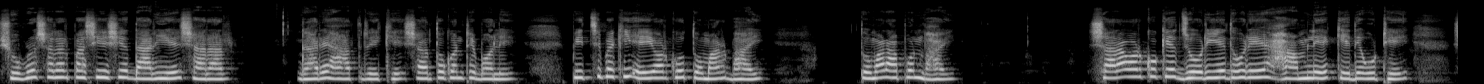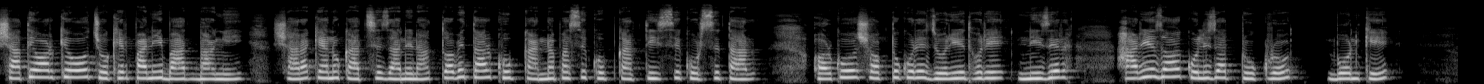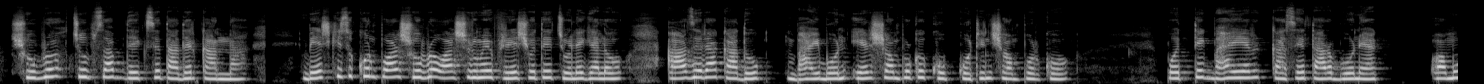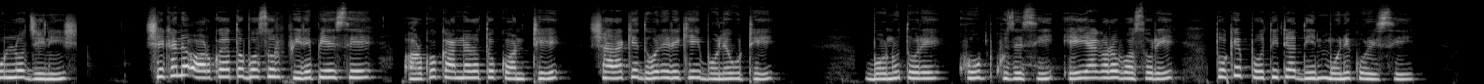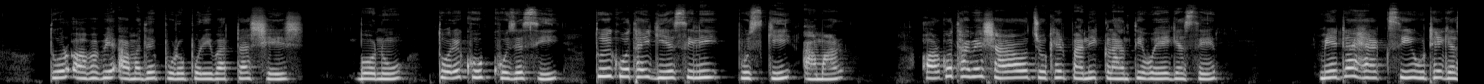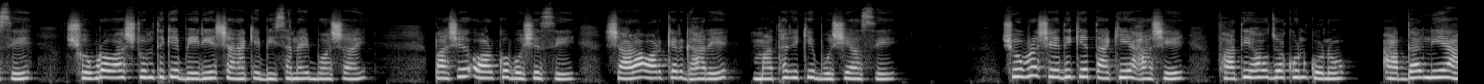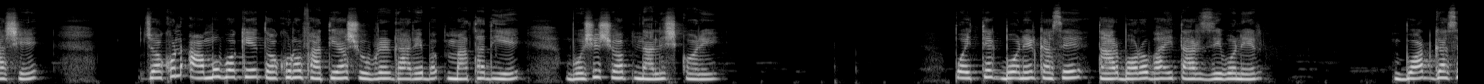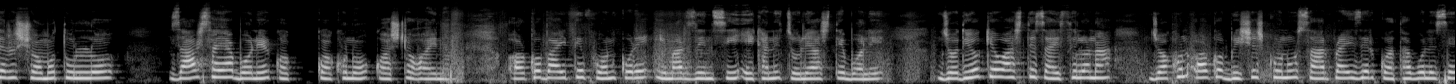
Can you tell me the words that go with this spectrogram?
শুভ্র সারার পাশে এসে দাঁড়িয়ে সারার ঘাড়ে হাত রেখে শান্ত কণ্ঠে বলে, পিচ্ছি পাখি, এই অর্ক তোমার ভাই, তোমার আপন ভাই। সারা অর্ককে জড়িয়ে ধরে হামলে কেঁদে ওঠে সাথে অর্কেও চোখের পানি বাদ ভাঙে। সারা কেন কাঁদছে জানে না, তবে তার খুব কান্না পাচ্ছে, খুব কাঁদতে ইচ্ছে করছে তার। অর্কও শক্ত করে জড়িয়ে ধরে নিজের হারিয়ে যাওয়া কলিজার টুকরো বোনকে। শুভ্র চুপচাপ দেখছে তাদের কান্না। বেশ কিছুক্ষণ পর শুভ্র ওয়াশরুমে ফ্রেশ হতে চলে গেল। আজ এরা কাঁদুক ভাই বোন এর সম্পর্ক খুব কঠিন সম্পর্ক। প্রত্যেক ভাইয়ের কাছে তার বোন এক অমূল্য জিনিস। সেখানে অর্ক এত বছর ফিরে পেয়েছে, অর্ক কান্নারত কণ্ঠে সারাকে ধরে রেখেই বলে ওঠে, বনু, তোরে খুব খুঁজেছি, এই এগারো বছরে তোকে প্রতিটা দিন মনে করেছি। তোর অভাবে আমাদের পুরো পরিবারটা শেষ। বনু, তোরে খুব খুঁজেছি, তুই কোথায় গিয়েছিলি পুস্কি আমার? অর্ক থামে সারাও চোখের পানি ক্লান্তি হয়ে গেছে। মেয়েটা হ্যাক্সি, উঠে গেছে। শুভ্র ওয়াশরুম থেকে বেরিয়ে সারাকে বিছানায় বসায়। পাশে অর্ক বসেছে। সারা অর্কের ঘাড়ে মাথা রেখে বসে আছে। শুভ্র সেদিকে তাকিয়ে হাসে। ফাতিহাও যখন কোনো আবদার নিয়ে আসে, যখন আম্মু বকে, তখনও ফাতিহা শুভ্রের ঘাড়ে মাথা দিয়ে বসে সব নালিশ করে। প্রত্যেক বোনের কাছে তার বড় ভাই তার জীবনের বট গাছের সমতুল্য, যার ছায়া বনের কখনো কষ্ট হয় না। অর্ক বাড়িতে ফোন করে ইমার্জেন্সি এখানে চলে আসতে বলে। যদিও কেউ আসতে চাইছিল না, যখন অর্ক বিশেষ কোনো সারপ্রাইজের কথা বলেছে,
